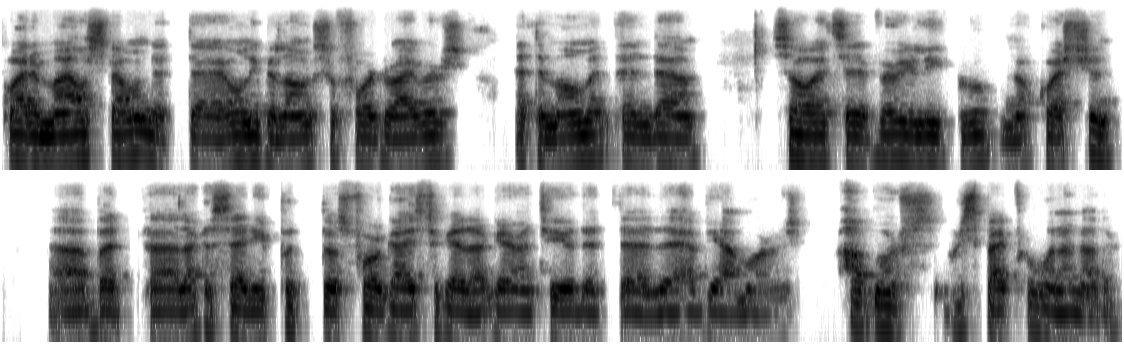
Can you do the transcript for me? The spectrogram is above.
quite a milestone that uh, only belongs to four drivers at the moment, and um, so it's a very elite group, no question. Uh, but uh, like I said, you put those four guys together, I guarantee you that uh, they have the utmost, utmost respect for one another.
